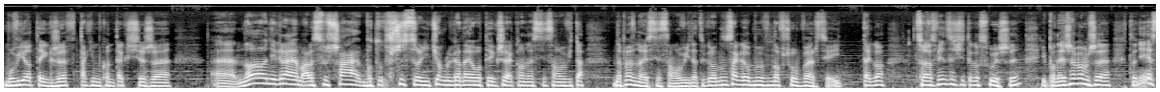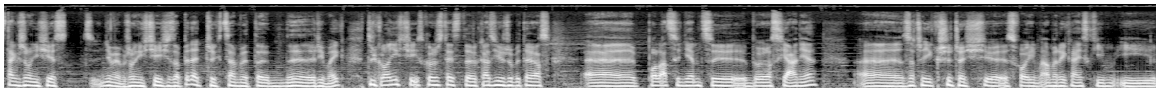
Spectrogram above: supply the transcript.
mówi o tej grze w takim kontekście, że no nie grałem, ale słyszałem, bo to wszyscy oni ciągle gadają o tej grze, jak ona jest niesamowita. Na pewno jest niesamowita, tylko no zagrałbym w nowszą wersję i tego, coraz więcej się tego słyszy i podejrzewam, że to nie jest tak, że oni się, jest, nie wiem, że oni chcieli się zapytać, czy chcemy ten e, remake, tylko oni chcieli skorzystać z tej okazji, żeby teraz e, Polacy, Niemcy, Rosjanie e, zaczęli krzyczeć e, swoim amerykańskim i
